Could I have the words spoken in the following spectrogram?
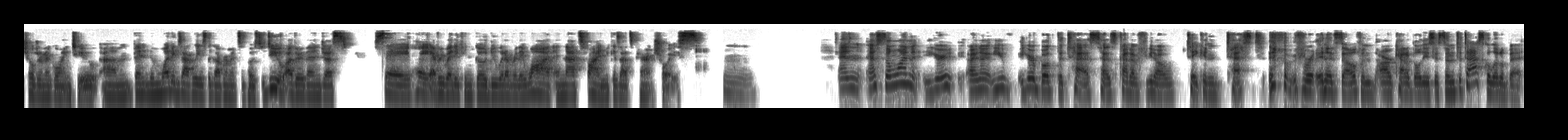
children are going to um, then, then what exactly is the government supposed to do other than just say, hey, everybody can go do whatever they want, and that's fine because that's parent choice. Hmm. And as someone, your I know you your book, The Test, has kind of you know taken test for in itself and our accountability system to task a little bit.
